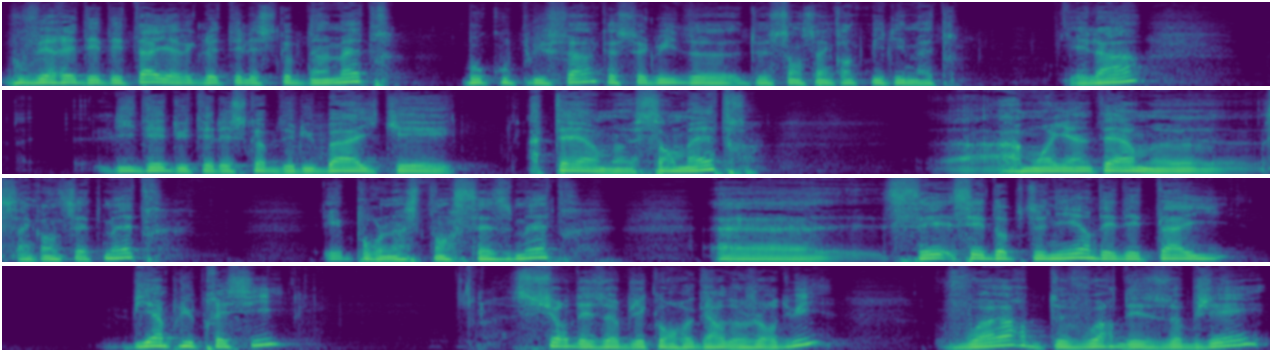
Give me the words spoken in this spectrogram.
vous verrez des détails avec le télescope d'un mètre beaucoup plus fin que celui de, de 150 mm. Et là, l'idée du télescope de Lubaï qui est à terme 100 mètres, à moyen terme 57 mètres, et pour l'instant 16 mètres, euh, c'est d'obtenir des détails bien plus précis sur des objets qu'on regarde aujourd'hui, voire de voir des objets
